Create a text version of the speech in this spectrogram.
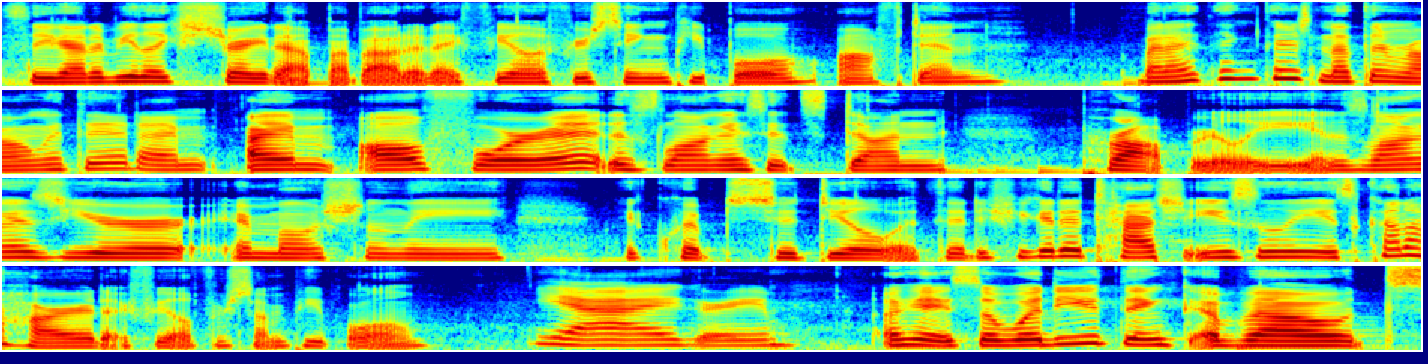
so you got to be like straight up about it. I feel if you're seeing people often. But I think there's nothing wrong with it. I'm I'm all for it as long as it's done properly and as long as you're emotionally equipped to deal with it. If you get attached easily, it's kind of hard, I feel for some people. Yeah, I agree. Okay, so what do you think about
